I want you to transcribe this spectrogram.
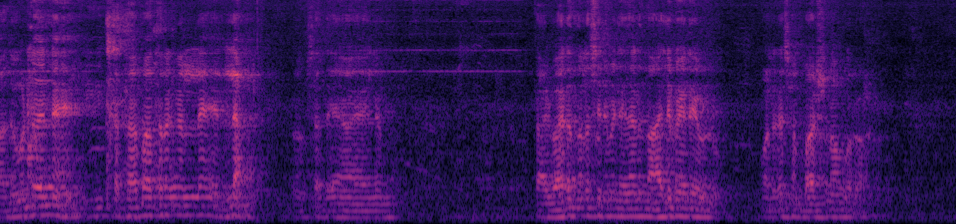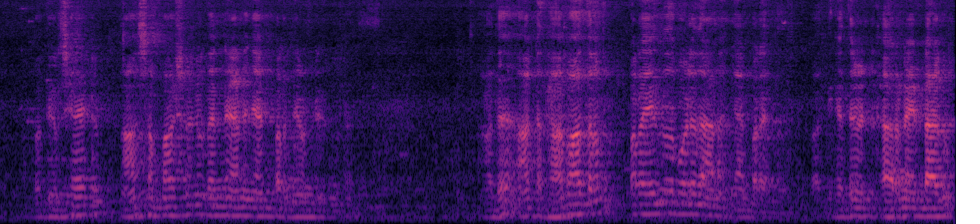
അപ്പം അതുകൊണ്ട് തന്നെ ഈ കഥാപാത്രങ്ങളിലെ എല്ലാം ശ്രദ്ധയായാലും താഴ്വാരം എന്നുള്ള സിനിമയിൽ ഏതാണ്ട് നാല് പേരേ ഉള്ളൂ. വളരെ സംഭാഷണവും കുറവാണ്. അപ്പോൾ തീർച്ചയായിട്ടും ആ സംഭാഷണങ്ങൾ തന്നെയാണ് ഞാൻ പറഞ്ഞുകൊണ്ടിരുന്നത്. അത് ആ കഥാപാത്രം പറയുന്നത് പോലെതാണ് ഞാൻ പറയുന്നത്. അപ്പോൾ അദ്ദേഹത്തിന് ഒരു ധാരണ ഉണ്ടാകും.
